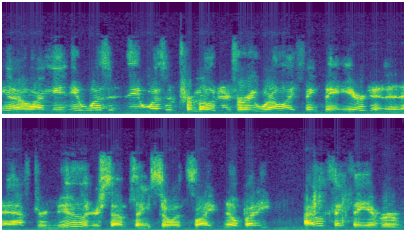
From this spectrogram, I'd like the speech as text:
you know, I mean, it wasn't it wasn't promoted very well. I think they aired it in an afternoon or something. So it's like nobody. I don't think they ever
